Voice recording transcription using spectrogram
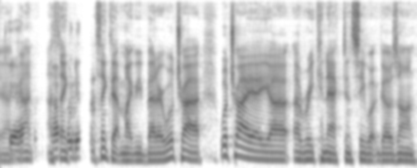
Yeah, I, Yeah. I think? I think that might be better. We'll try we'll try a uh, a reconnect and see what goes on.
